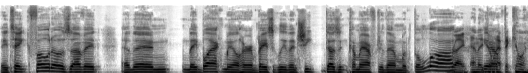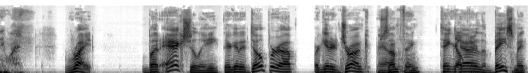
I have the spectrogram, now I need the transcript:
They take photos of it and then they blackmail her. And basically, then she doesn't come after them with the law. right, and they don't know- have to kill anyone. Right. But actually, they're going to dope her up or get her drunk or Yeah. something, take her down her. in the basement,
